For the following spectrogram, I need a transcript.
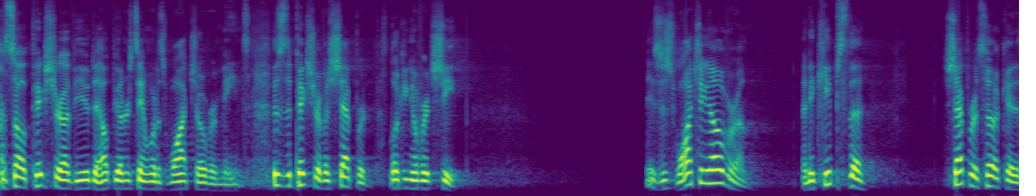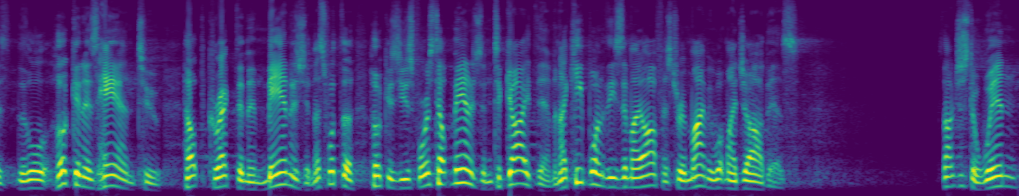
I saw a picture of you to help you understand what his watch over means. This is a picture of a shepherd looking over at sheep. He's just watching over them. And he keeps the shepherd's hook, the little hook in his hand to help correct them and manage them. That's what the hook is used for, is to help manage them, to guide them. And I keep one of these in my office to remind me what my job is. It's not just to win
